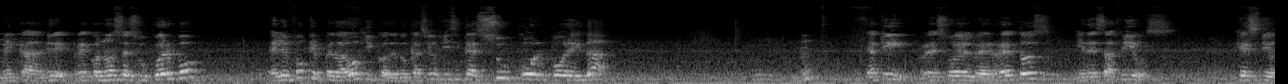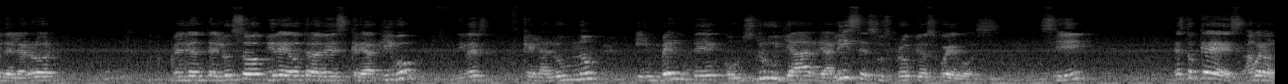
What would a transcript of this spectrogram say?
me encanta, mire, reconoce su cuerpo, el enfoque pedagógico de educación física es su corporeidad. Y aquí resuelve retos y desafíos. Gestión del error. Mediante el uso, mire otra vez, creativo, que el alumno invente, construya, realice sus propios juegos. ¿Sí? ¿Esto qué es? Ah, bueno,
